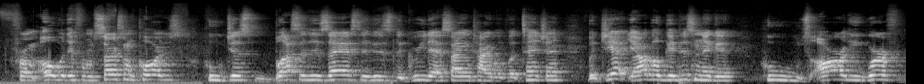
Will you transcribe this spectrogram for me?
from over there from Sursum Corda who just busted his ass to this degree that same type of attention. But yet y'all go get this nigga who's already worth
